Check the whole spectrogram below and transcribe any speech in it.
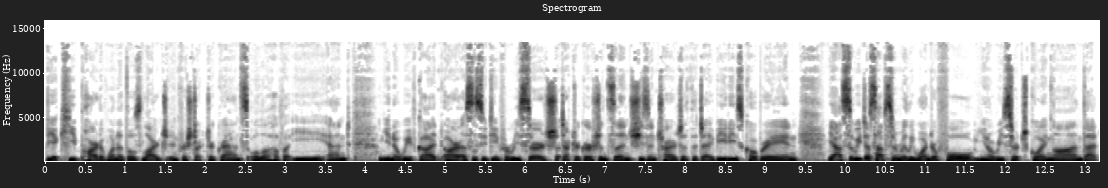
be a key part of one of those large infrastructure grants, Ola Hawaii. And, you know, we've got our Associate Dean for Research, Dr. Gershenson. She's in charge of the diabetes COBRE. And, yeah, so we just have some really wonderful, you know, research going on that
